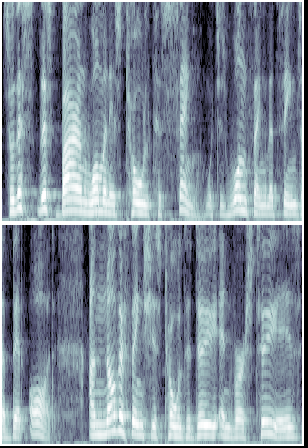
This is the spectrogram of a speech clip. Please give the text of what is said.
So this, this barren woman is told to sing, which is one thing that seems a bit odd. Another thing she's told to do in verse 2 is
